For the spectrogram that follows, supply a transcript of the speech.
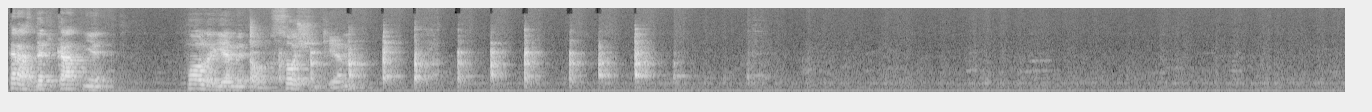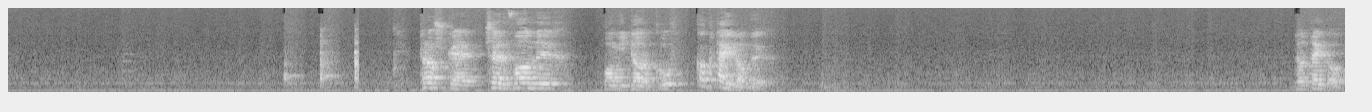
Teraz delikatnie polejemy to sosikiem. Troszkę czerwonych pomidorków koktajlowych. Do tego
